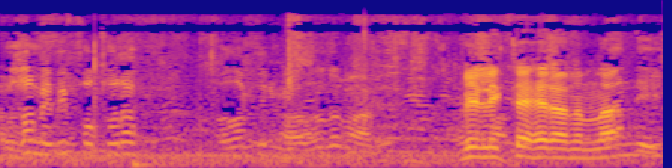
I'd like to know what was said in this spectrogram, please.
Ozan Bey bir fotoğraf alabilir miyiz? Alalım abi. Birlikte Her Hanım'la. Ben de iyi.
